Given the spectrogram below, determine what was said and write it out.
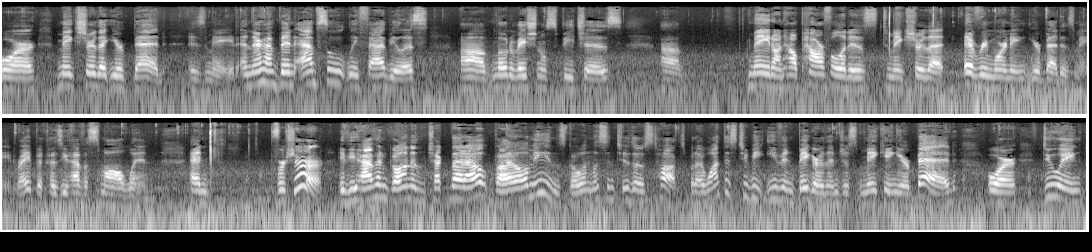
or make sure that your bed is made. And there have been absolutely fabulous uh, motivational speeches uh, made on how powerful it is to make sure that every morning your bed is made, right? Because you have a small win. And for sure, if you haven't gone and checked that out, by all means, go and listen to those talks. But I want this to be even bigger than just making your bed or doing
